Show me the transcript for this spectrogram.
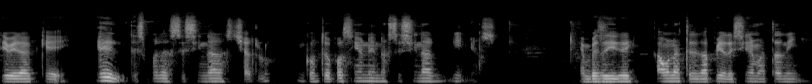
Debido que él, después de asesinar a Charlotte, encontró pasión en asesinar niños, en vez de ir a una terapia decide matar niños.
